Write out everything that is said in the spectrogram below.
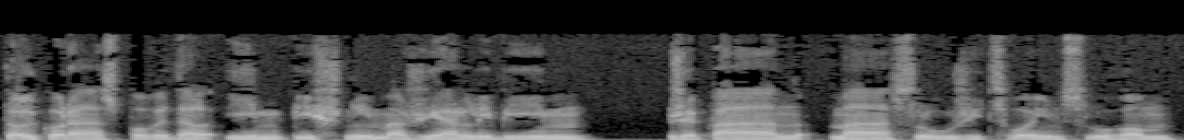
Toľko ráz povedal im pyšným a žiarlivým, že pán má slúžiť svojim sluhom,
